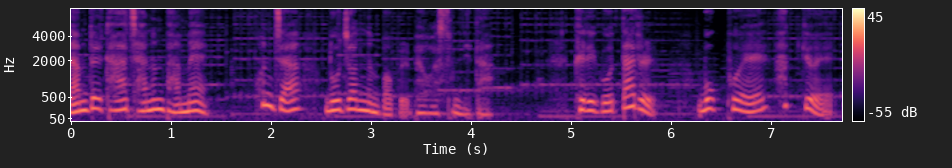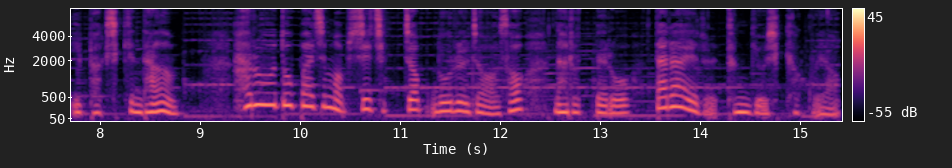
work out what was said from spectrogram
남들 다 자는 밤에 혼자 노젓는 법을 배웠습니다. 그리고 딸을 목포의 학교에 입학시킨 다음 하루도 빠짐없이 직접 노를 저어서 나룻배로 딸아이를 등교시켰고요.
